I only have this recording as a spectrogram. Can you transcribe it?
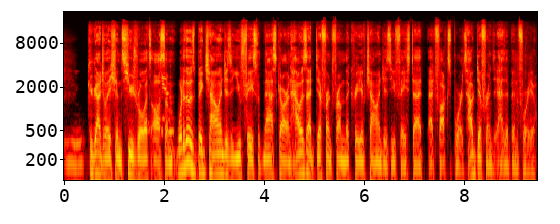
Mm-hmm. Congratulations, huge role. That's awesome. What are those big challenges that you face with NASCAR, and how is that different from the creative challenges you faced at at Fox Sports? How different has it been for you?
